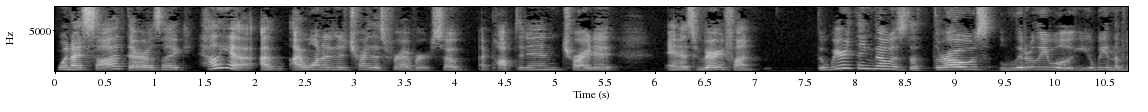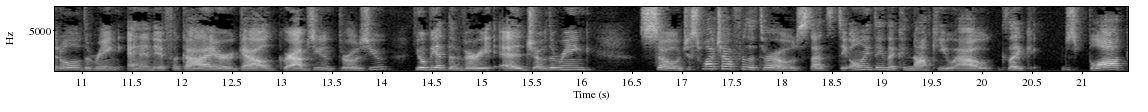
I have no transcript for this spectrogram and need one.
when I saw it there, I was like, hell yeah, I, I wanted to try this forever. So I popped it in, tried it, and it's very fun. The weird thing though is the throws literally will you'll be in the middle of the ring and if a guy or a gal grabs you and throws you, you'll be at the very edge of the ring. So just watch out for the throws. That's the only thing that can knock you out. Like just block,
